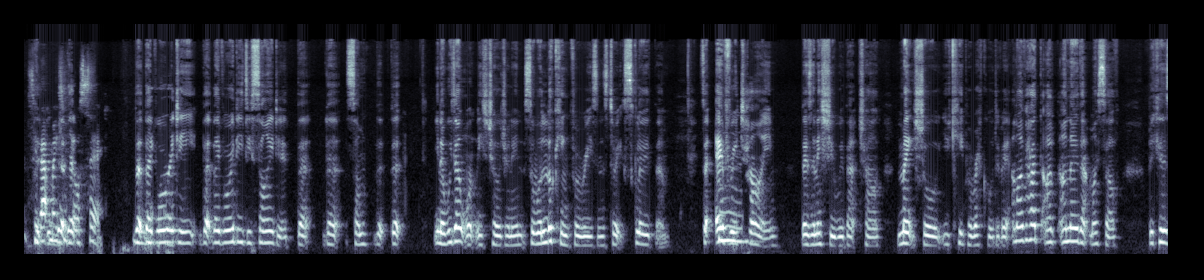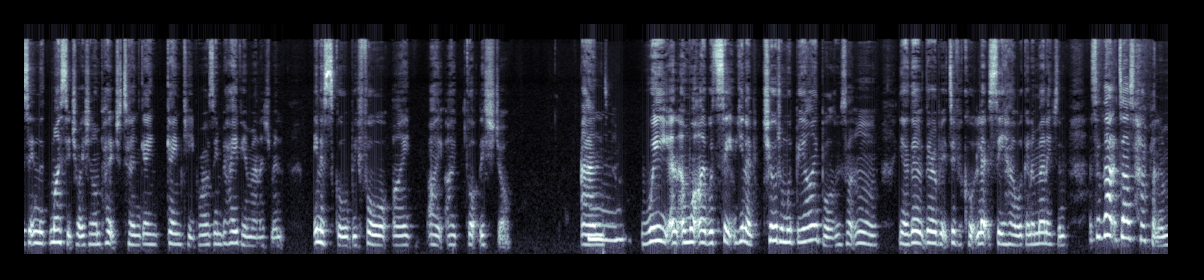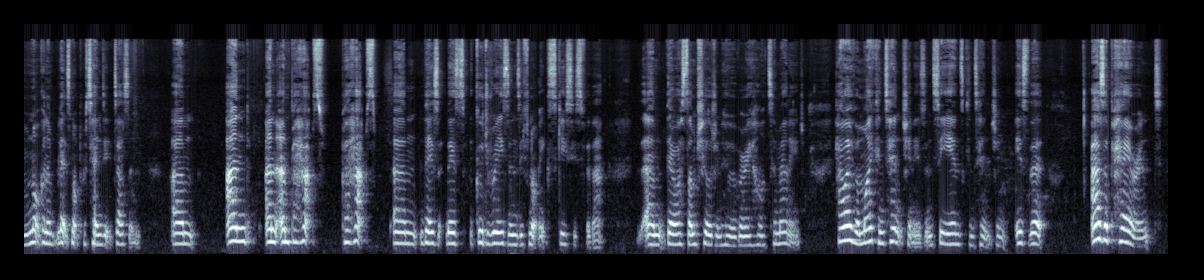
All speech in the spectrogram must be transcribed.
See, that, that makes that, you feel sick. That they've already that they've already decided that that some that, that you know we don't want these children in, so we're looking for reasons to exclude them. So every mm. time there's an issue with that child, make sure you keep a record of it. And I've had, I, I know that myself. because in the, my situation, I'm poacher turned game gamekeeper. I was in behaviour management in a school before I I, I got this job, and mm. we and, and what I would see, you know, children would be eyeballed. It's like, mm, you know, they're they're a bit difficult. Let's see how we're going to manage them. And so that does happen. I'm not going to let's not pretend it doesn't. Um, and and and perhaps perhaps um, there's there's good reasons, if not excuses, for that. Um, there are some children who are very hard to manage. However, my contention is, and CEN's contention is that as a parent,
